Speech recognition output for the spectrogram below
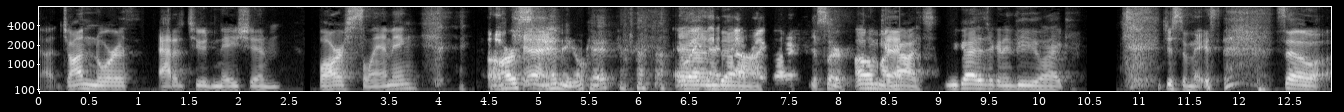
uh, Jon North Attitude Nation bar slamming. Bar Okay. slamming. Okay. You're writing that And, down, uh, right, yes, sir. Oh my gosh, you guys are going to be like just amazed. So,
